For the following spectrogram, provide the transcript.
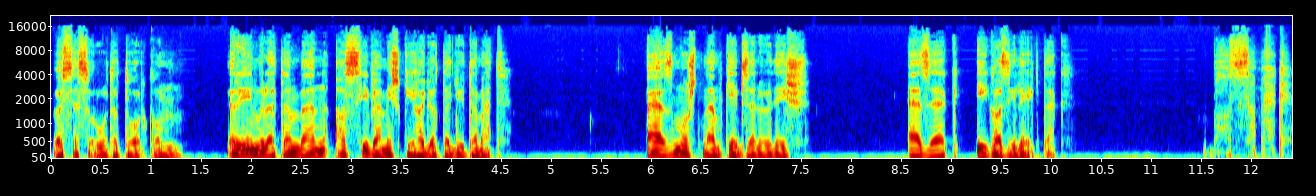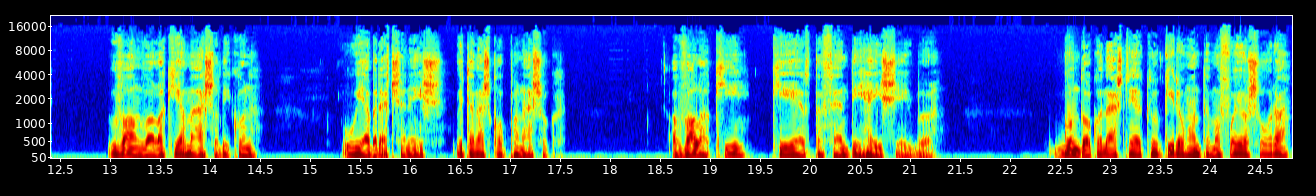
Összeszorult a torkom. Rémületemben a szívem is kihagyott egy ütemet. Ez most nem képzelődés. Ezek igazi léptek. Bassza meg! Van valaki a másodikon. Újabb recsenés, ütemes koppanások. A valaki kiért a fenti helyiségből. Gondolkodás nélkül kirohantam a folyosóra,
